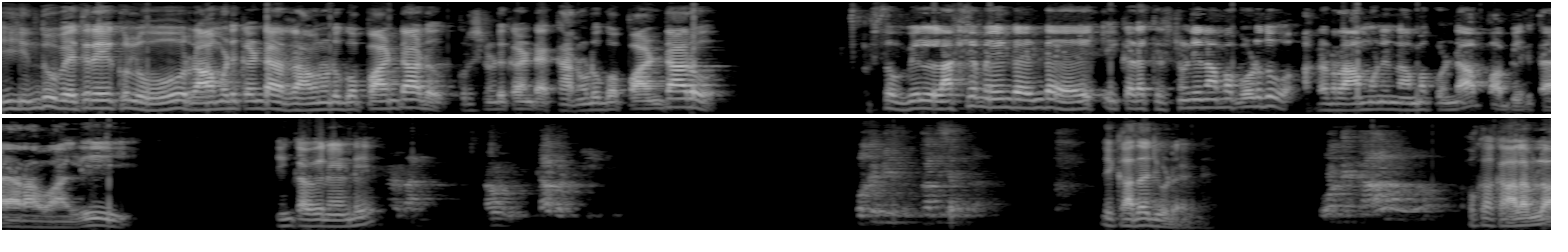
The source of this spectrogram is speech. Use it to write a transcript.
ఈ హిందూ వ్యతిరేకులు రాముడి కంటే రావణుడు గొప్ప అంటాడు కృష్ణుడి కంటే కర్ణుడు గొప్ప అంటారు. సో వీళ్ళ లక్ష్యం ఏంటంటే ఇక్కడ కృష్ణుడిని నమ్మకూడదు అక్కడ రాముడిని నమ్మకుండా పబ్లిక్ తయారవ్వాలి. ఇంకా వినండి. ఈ కథ చూడండి. ఒక కాలంలో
